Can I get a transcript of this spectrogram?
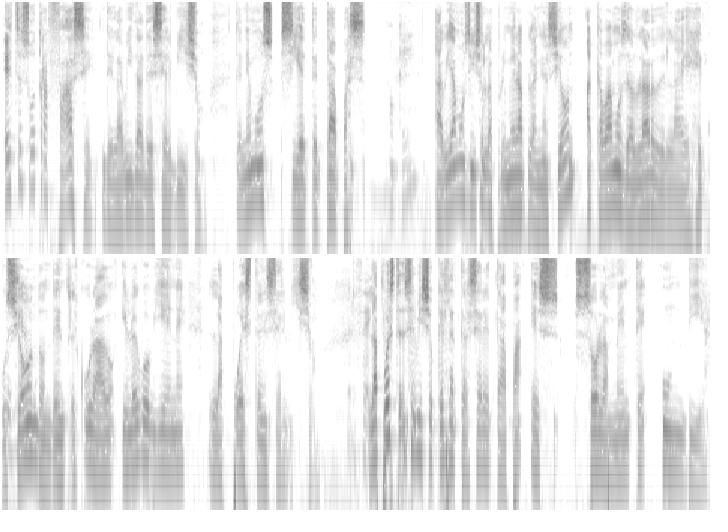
Esta es otra fase de la vida de servicio. Tenemos siete etapas. Okay habíamos dicho la primera planeación, acabamos de hablar de la ejecución, donde entra el curado y luego viene la puesta en servicio. La puesta en servicio, que es la tercera etapa, es solamente un día.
